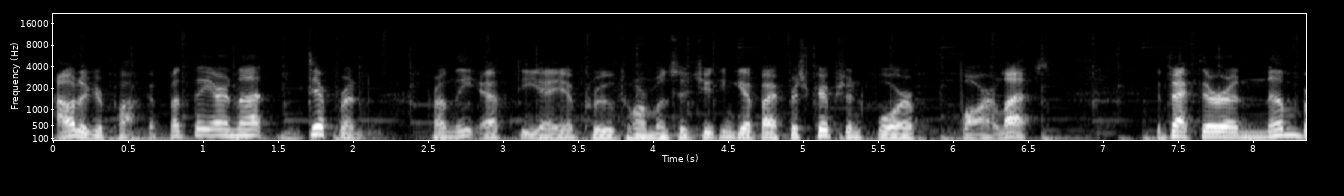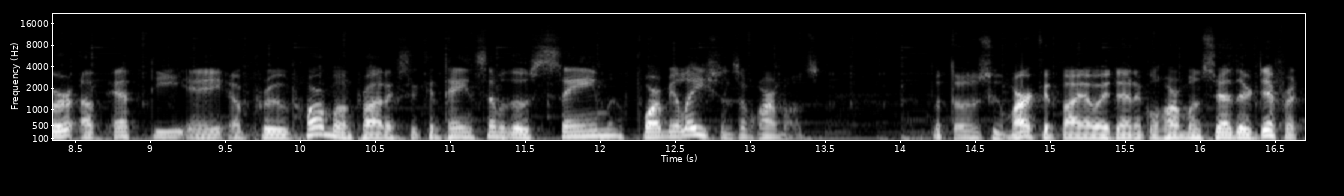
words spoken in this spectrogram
out of your pocket, but they are not different from the FDA approved hormones that you can get by prescription for far less. In fact, there are a number of FDA approved hormone products that contain some of those same formulations of hormones. But those who market bioidentical hormones say they're different,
